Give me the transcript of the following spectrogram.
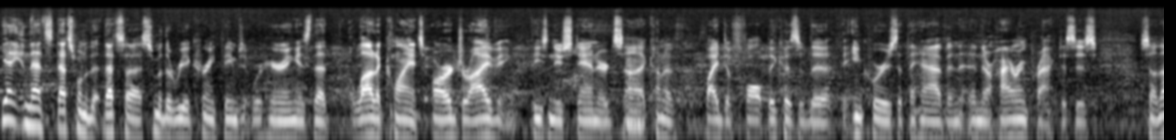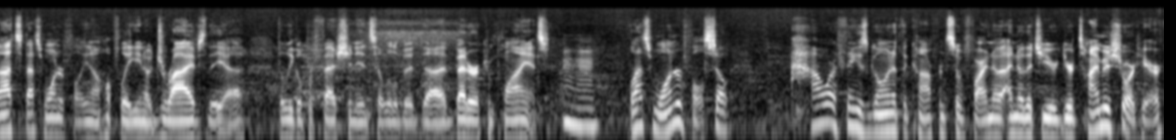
Yeah, and that's that's one of the that's uh, some of the reoccurring themes that we're hearing is that a lot of clients are driving these new standards uh, mm-hmm. kind of by default because of the, the inquiries that they have and, and their hiring practices. So that's that's wonderful. You know, hopefully you know drives the uh, the legal profession into a little bit uh, better compliance. Mm-hmm. Well, that's wonderful. So how are things going at the conference so far? I know I know that your your time is short here,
